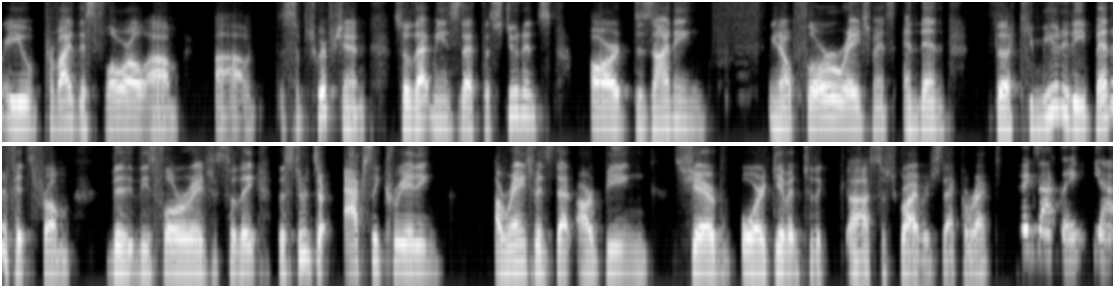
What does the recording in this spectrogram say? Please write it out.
you provide this floral um, uh, subscription. So that means that the students are designing, you know, floral arrangements, and then the community benefits from the, these floral arrangements. So they the students are actually creating arrangements that are being shared or given to the uh, subscribers. Is that correct? Exactly. Yeah.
